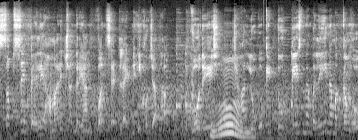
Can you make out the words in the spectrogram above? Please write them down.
सबसे पहले हमारे चंद्रयान वन सैटेलाइट ने ही खोजा था। वो देश जहाँ लोगों के टूथपेस्ट में भले ही नमक कम हो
